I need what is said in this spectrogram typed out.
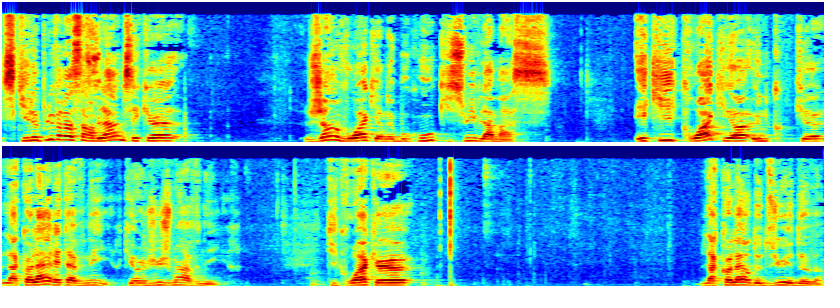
Ce qui est le plus vraisemblable, c'est que Jean voit qu'il y en a beaucoup qui suivent la masse et qui croient qu'il y a une, que la colère est à venir, qu'il y a un jugement à venir, qui croient que la colère de Dieu est devant.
